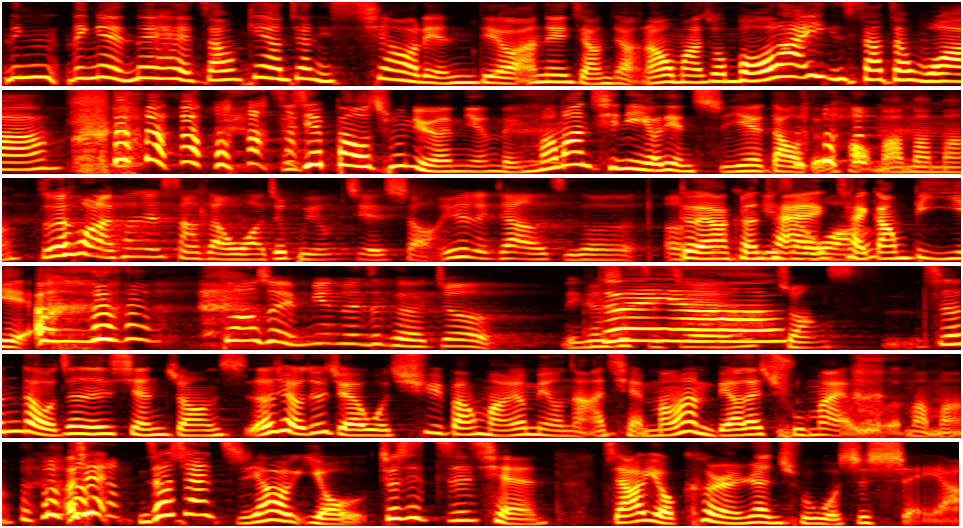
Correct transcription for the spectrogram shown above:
恁恁的那还早囝叫你笑脸掉啊，那讲讲。”然后我妈说：“没啦，已经杀在哇。”直接爆出女儿年龄。妈妈，请你有点职业道德好吗？妈妈。所以后来发现傻傻娃就不用介绍，因为人家儿子都呃对啊，可能才才刚毕业。对啊，所以面对这个就你就是对直接装死。真的，我真的是先装死，而且我就觉得我去帮忙又没有拿钱，妈妈你不要再出卖我了，妈妈。而且你知道现在只要有，就是之前只要有客人认出我是谁啊，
